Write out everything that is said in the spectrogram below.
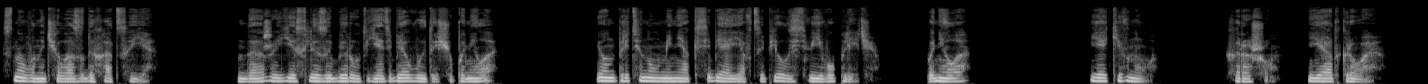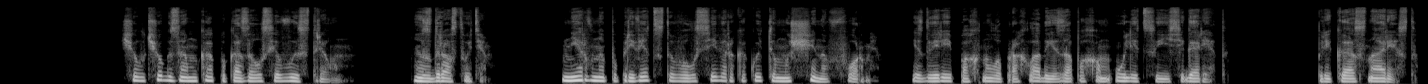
Снова начала задыхаться я. «Даже если заберут, я тебя вытащу, поняла?» И он притянул меня к себе, а я вцепилась в его плечи. «Поняла?» Я кивнула. «Хорошо, я открываю». Щелчок замка показался выстрелом. «Здравствуйте». Нервно поприветствовал севера какой-то мужчина в форме. Из дверей пахнуло прохладой и запахом улицы и сигарет. «Приказ на арест».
